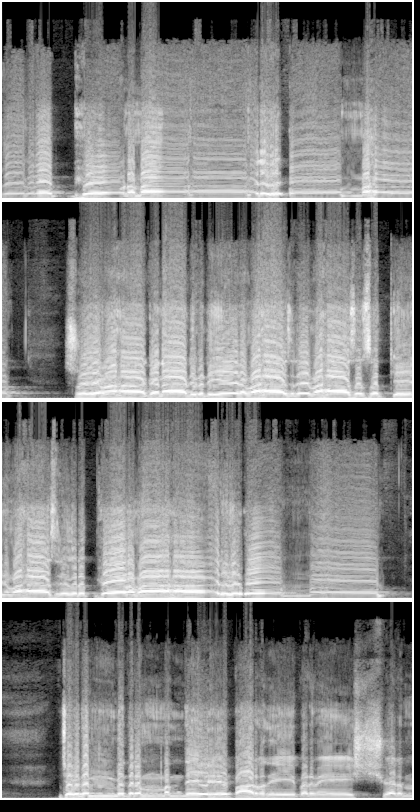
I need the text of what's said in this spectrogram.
శ్రీగురుభ్యో నమ। హరి ఓం మహ శ్రీమహాగణాధిపతయే నమ। శ్రీ మహాసరస్వత్యై నమ। శ్రీగురుభ్యో నమ। హరి ఓం జగదం పితరం వందే పార్వతీ పరమేశ్వరం।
